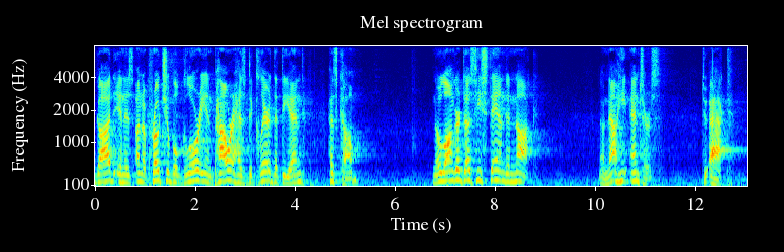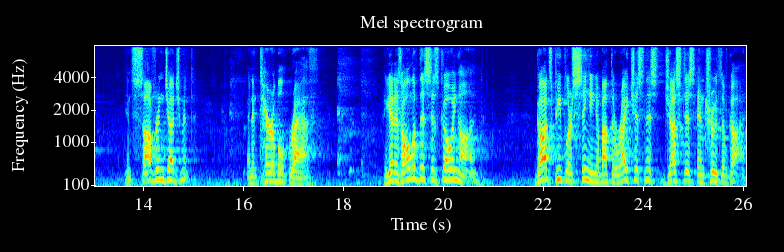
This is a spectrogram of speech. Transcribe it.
God, in his unapproachable glory and power, has declared that the end has come. No longer does he stand and knock. Now, now he enters to act in sovereign judgment and in terrible wrath. And yet, as all of this is going on, God's people are singing about the righteousness, justice, and truth of God.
